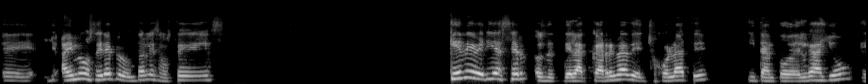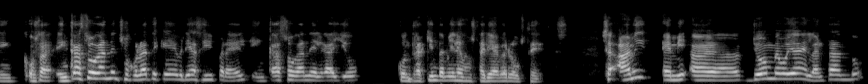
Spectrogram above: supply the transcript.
eh, a mí me gustaría preguntarles a ustedes, ¿qué debería ser de la carrera de chocolate y tanto del gallo? En, o sea, en caso gane el chocolate, ¿qué debería seguir para él? En caso gane el gallo, ¿contra quién también les gustaría verlo a ustedes? O sea, a mí, uh, yo me voy adelantando.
